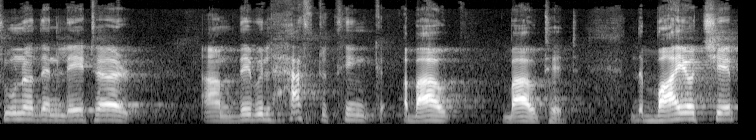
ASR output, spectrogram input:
sooner than later um, they will have to think about, about it. The biochip,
